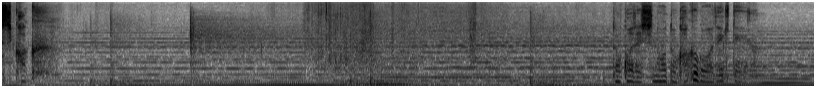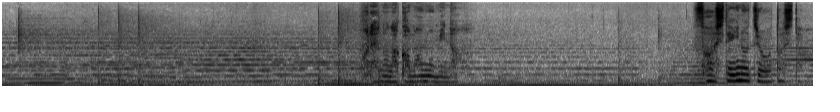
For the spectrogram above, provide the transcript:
俺は四角どこで死のうと覚悟はできている。俺の仲間も皆そうして命を落とした。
